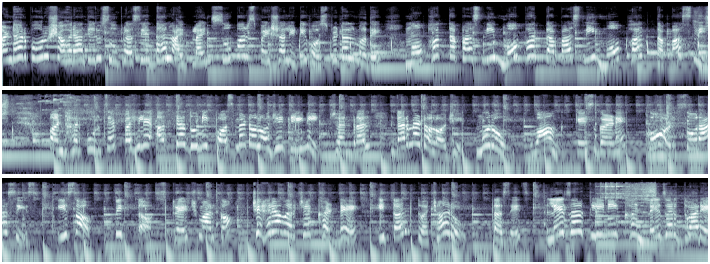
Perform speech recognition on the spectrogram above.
पंढरपूर शहरातील सुप्रसिद्ध लाईफलाईन सुपर स्पेशालिटी हॉस्पिटलमध्ये मोफत तपासणी मोफत तपासणी मोफत तपासणी. पंढरपूरचे पहिले अत्याधुनिक कॉस्मेटॉलॉजी क्लिनिक जनरल डर्मेटॉलॉजी मुरुम वांग केस गळणे कोड सोरासिस इसप पित्त स्ट्रेच मार्क चेहऱ्यावरचे खड्डे इतर त्वचा रोग. तसेच लेझर क्लिनिक लेझरद्वारे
